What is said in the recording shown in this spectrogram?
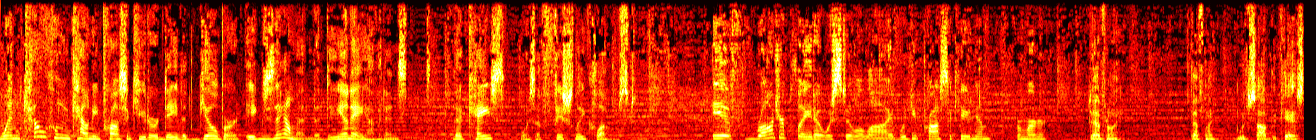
When Calhoun County prosecutor David Gilbert examined the DNA evidence, the case was officially closed. If Roger Plato was still alive, would you prosecute him for murder? Definitely. Definitely. We've solved the case.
